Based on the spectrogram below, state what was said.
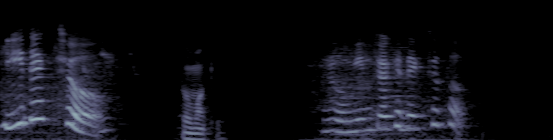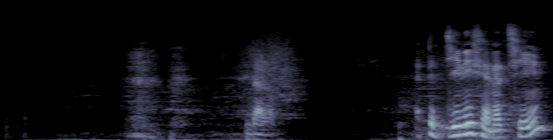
কি দেখছ? তোমাকে। রঙিন চোখে দেখছ তো? দাঁড়াও। একটা জিনিস এনেছি।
